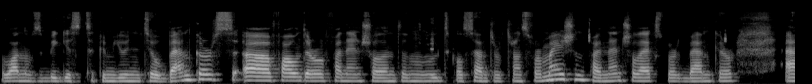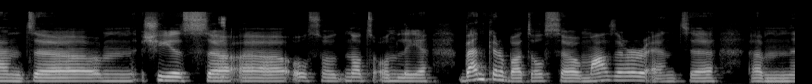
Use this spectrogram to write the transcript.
one of the biggest community of bankers, founder of Financial and Analytical Center Transformation, financial expert banker. And um, she is also not only a banker, but also mother and um,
